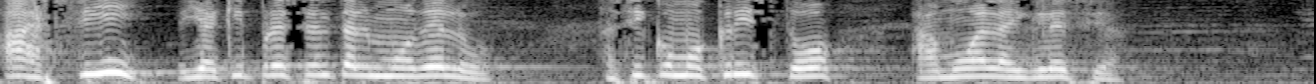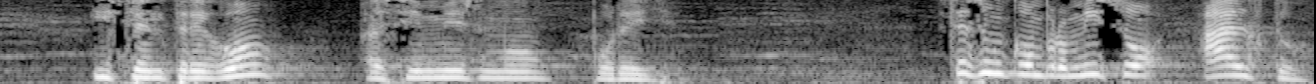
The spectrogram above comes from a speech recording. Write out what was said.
así, y aquí presenta el modelo, así como Cristo amó a la iglesia y se entregó a sí mismo por ella. Este es un compromiso alto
